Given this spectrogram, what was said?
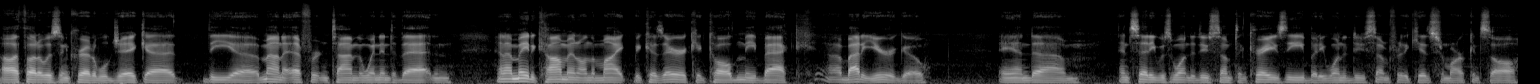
Oh, I thought it was incredible, Jake. Uh, the uh, amount of effort and time that went into that, and and I made a comment on the mic because Eric had called me back uh, about a year ago, and um, and said he was wanting to do something crazy, but he wanted to do something for the kids from Arkansas.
